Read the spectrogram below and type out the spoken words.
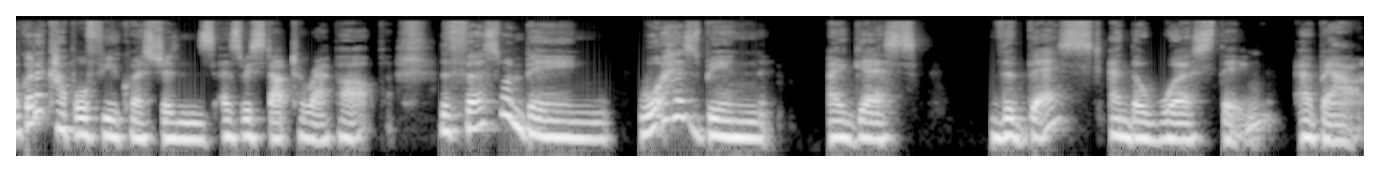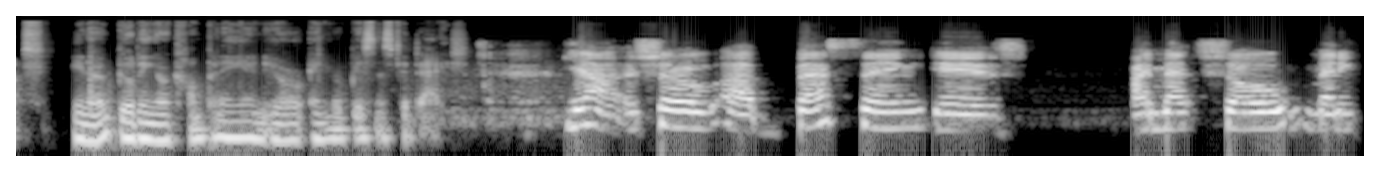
I've got a couple few questions as we start to wrap up. The first one being what has been, I guess, the best and the worst thing about, you know, building your company and your and your business to date? Yeah, so uh, best thing is I met so many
